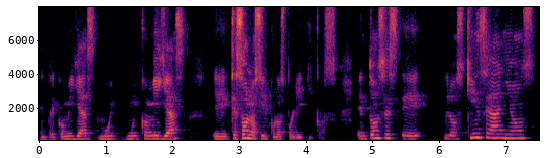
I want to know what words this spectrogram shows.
entre comillas, muy comillas, eh, que son los círculos políticos. Entonces, los 15 años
